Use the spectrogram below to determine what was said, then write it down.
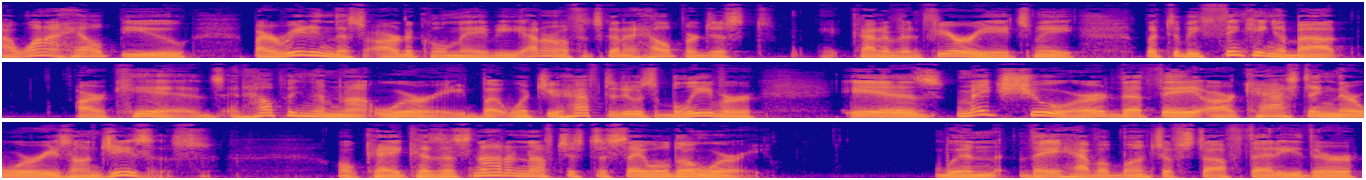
I want to help you by reading this article. Maybe I don't know if it's going to help or just kind of infuriates me, but to be thinking about our kids and helping them not worry. But what you have to do as a believer is make sure that they are casting their worries on Jesus. Okay, because it's not enough just to say, "Well, don't worry." when they have a bunch of stuff that either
